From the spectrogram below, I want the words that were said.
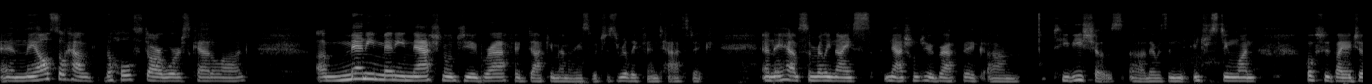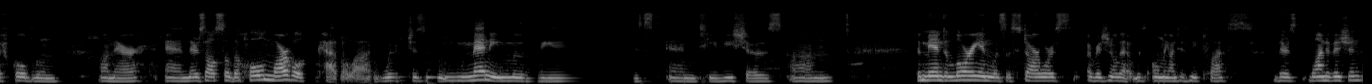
and they also have the whole Star Wars catalog, uh, many, many National Geographic documentaries, which is really fantastic. And they have some really nice National Geographic um, TV shows. Uh, there was an interesting one hosted by Jeff Goldblum on there. And there's also the whole Marvel catalog, which is many movies and TV shows. Um, the Mandalorian was a Star Wars original that was only on Disney Plus. There's WandaVision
